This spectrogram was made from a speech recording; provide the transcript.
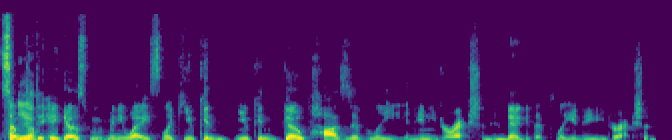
so Yeah. it, it goes many ways like you can you can go positively in any direction and negatively in any direction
